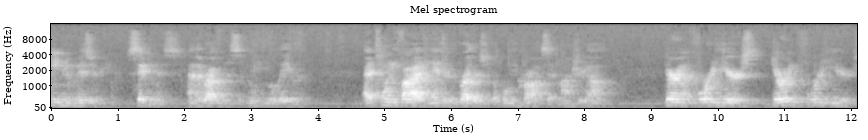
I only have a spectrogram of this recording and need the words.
he knew misery, sickness, and the roughness of manual labor. At 25, he entered the Brothers of the Holy Cross at Montreal. During 40 years, during 40 years,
